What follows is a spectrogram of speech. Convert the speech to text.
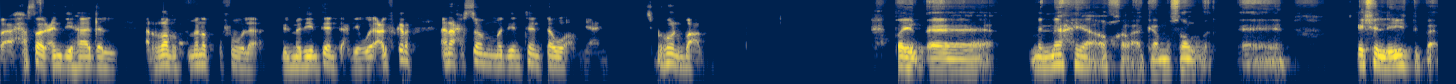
فحصل عندي هذا الربط من الطفولة بالمدينتين تحديدا. وعلى فكرة أنا أحسهم مدينتين توأم يعني يشبهون بعض. طيب آه من ناحية أخرى كمصور آه، إيش اللي يتبع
